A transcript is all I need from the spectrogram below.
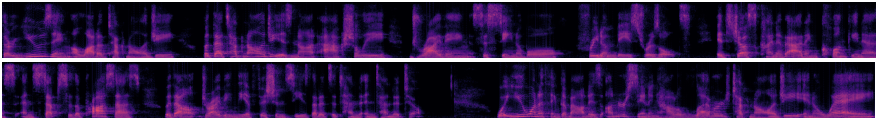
they're using a lot of technology, but that technology is not actually driving sustainable, freedom based results. It's just kind of adding clunkiness and steps to the process without driving the efficiencies that it's attend- intended to. What you want to think about is understanding how to leverage technology in a way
